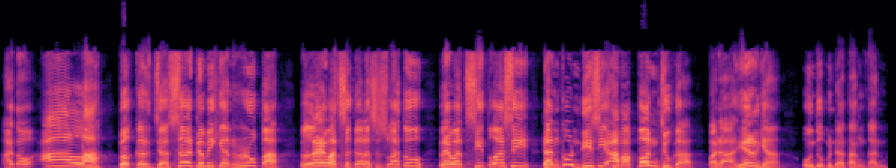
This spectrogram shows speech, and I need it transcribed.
atau Allah bekerja sedemikian rupa lewat segala sesuatu, lewat situasi dan kondisi apa pun juga pada akhirnya untuk mendatangkan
